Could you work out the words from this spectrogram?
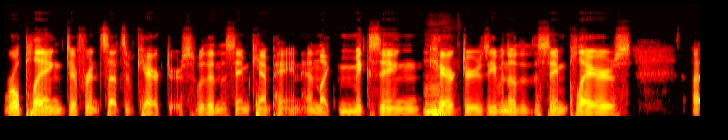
role playing different sets of characters within the same campaign and like mixing Mm. characters, even though they're the same players. Uh,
